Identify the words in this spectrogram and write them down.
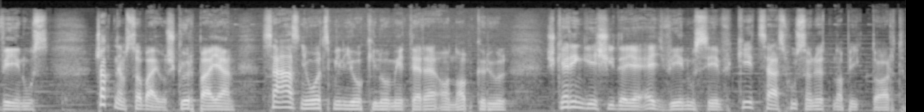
Vénusz csak nem szabályos körpályán 108 millió kilométerre a nap körül, és keringés ideje egy Vénusz év 225 napig tart.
